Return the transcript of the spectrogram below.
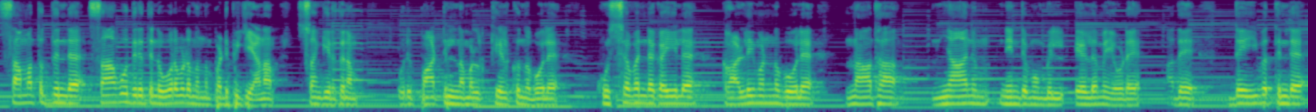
സമത്വത്തിന്റെ സാഹോദര്യത്തിന്റെ ഉറവിടമെന്നും പഠിപ്പിക്കുകയാണ് സങ്കീർത്തനം. ഒരു പാട്ടിൽ നമ്മൾ കേൾക്കുന്ന പോലെ കുശവന്റെ കയ്യിലെ കളിമണ്ണ് പോലെ. നാഥ ഞാനും നിന്റെ മുമ്പിൽ എളിമയോടെ. അതെ ദൈവത്തിന്റെ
